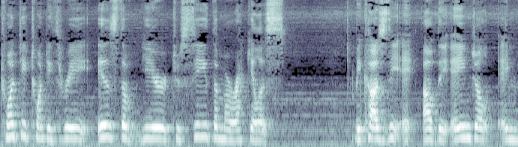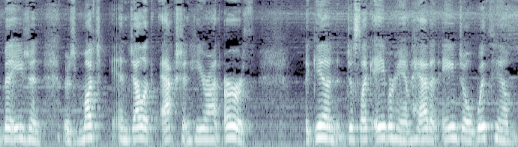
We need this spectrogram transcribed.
2023 is the year to see the miraculous because the of the angel invasion. There's much angelic action here on earth. Again just like abraham had an angel with him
